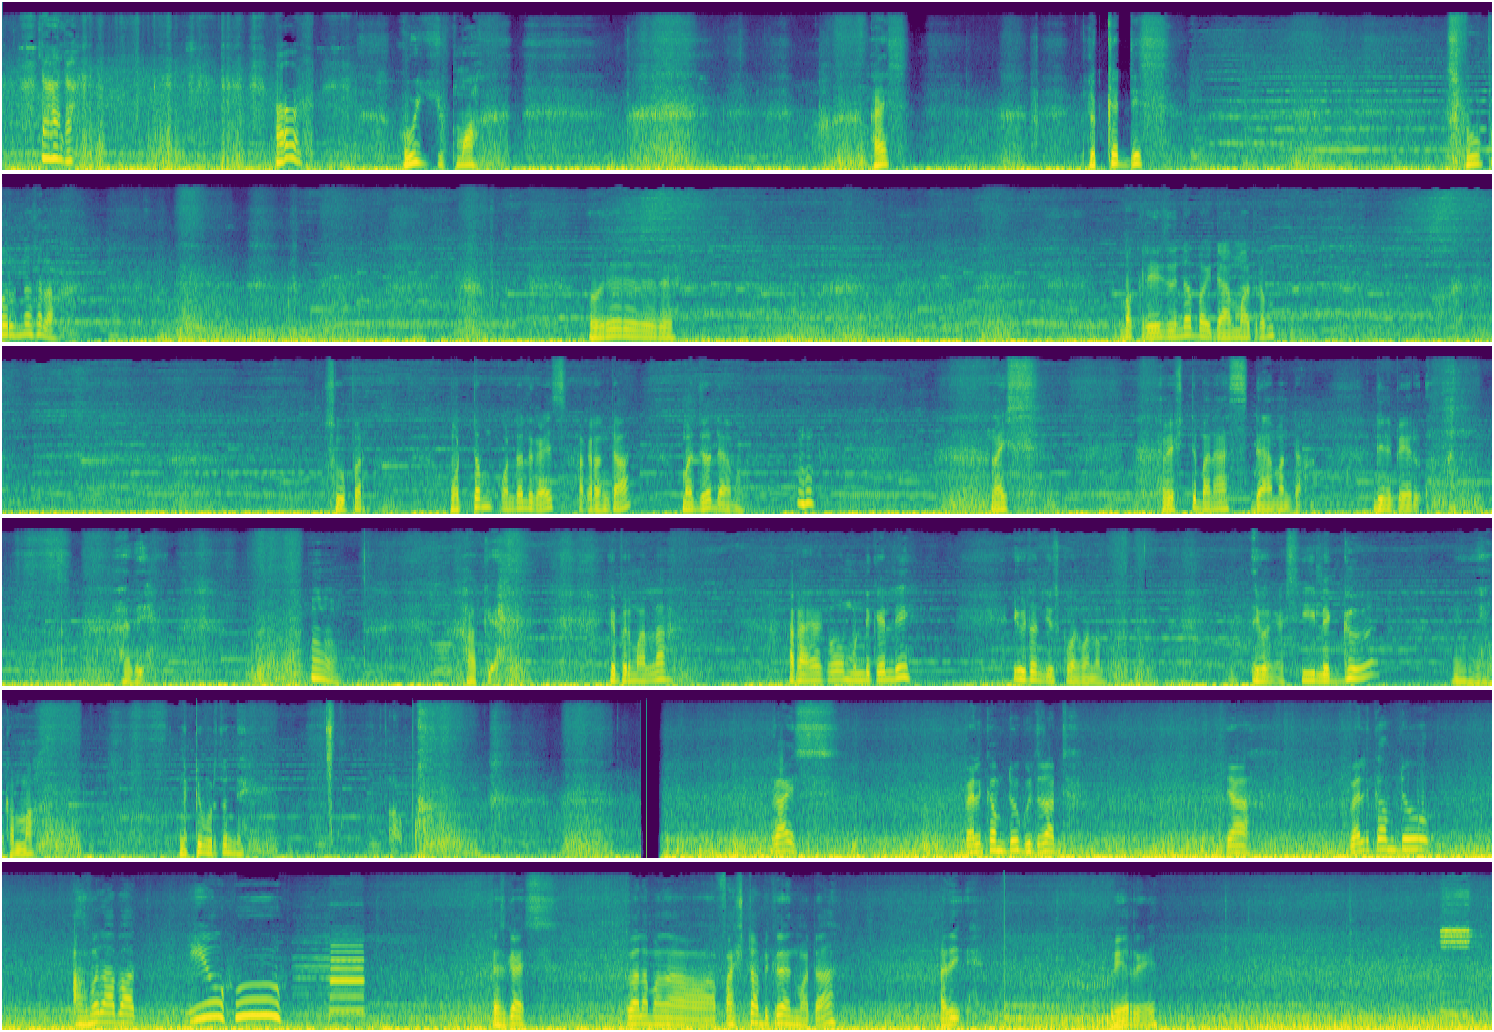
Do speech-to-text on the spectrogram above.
లా లా లా ఓ ఉయ్యమ్మా guys look at this super ఉంది అసలు ఒరే ఒరే ఒరే ఒరే బా క్రేజ్ ఉందా బై డ్యామ్ మాత్రం సూపర్ మొత్తం కొండలు గైస్ అక్కడంతా మధ్యలో dam nice. West Banas dam అంట. దీని పేరు. అది. ఓకే. ఇప్పుడు మళ్ళా అక్కడికో ముందుకెళ్ళి యూటర్న్ తీసుకోవాలి మనం. ఇదిగో గైస్ ఈ లెగ్ ఇంకమ్మా. నొప్పి పుడుతుంది. Guys welcome to Gujarat yeah welcome to Ahmedabad యూహూ yes guys ఇవాళ మన ఫస్ట్ స్టాప్ ఇక్కడే అనమాట అది వేరే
